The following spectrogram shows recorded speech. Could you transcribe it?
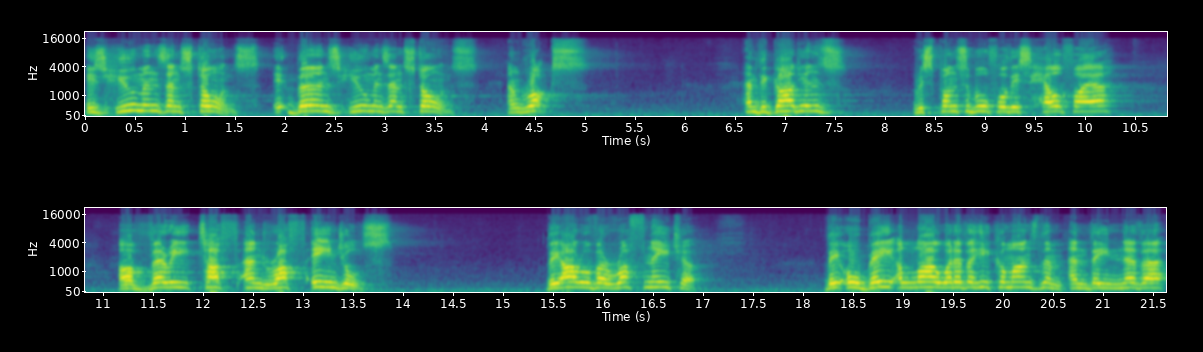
is humans and stones. It burns humans and stones and rocks. And the guardians responsible for this hellfire are very tough and rough angels. They are of a rough nature. They obey Allah whatever He commands them and they never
